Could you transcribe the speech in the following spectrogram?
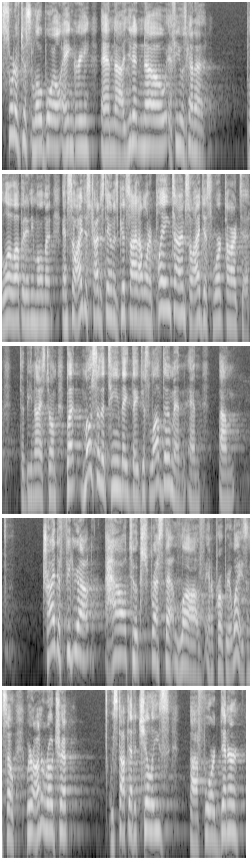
sort of just low boil angry, and uh, you didn't know if he was going to blow up at any moment. And so I just tried to stay on his good side. I wanted playing time, so I just worked hard to, to be nice to him. But most of the team, they, they just loved him and, and um, tried to figure out how to express that love in appropriate ways. And so we were on a road trip. We stopped at a Chili's uh, for dinner,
